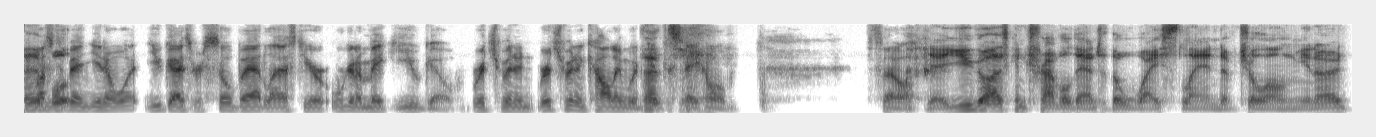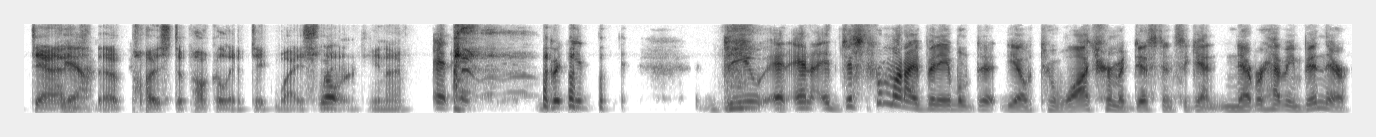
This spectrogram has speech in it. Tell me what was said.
must well- have been. You know what? You guys were so bad last year. We're going to make you go. Richmond and Richmond and Collingwood get to stay home. So Yeah, you guys can travel down to the wasteland of Geelong. You know, down Yeah. the post-apocalyptic wasteland. you know. and, but you, do you and, and just from what I've been able to you know to watch from a distance again, never having been there,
